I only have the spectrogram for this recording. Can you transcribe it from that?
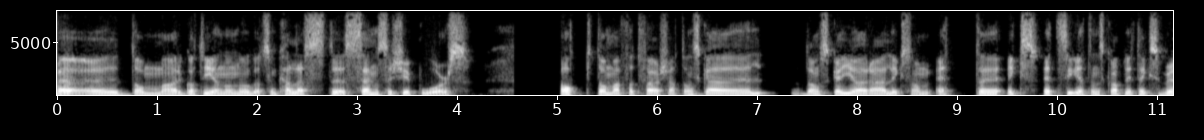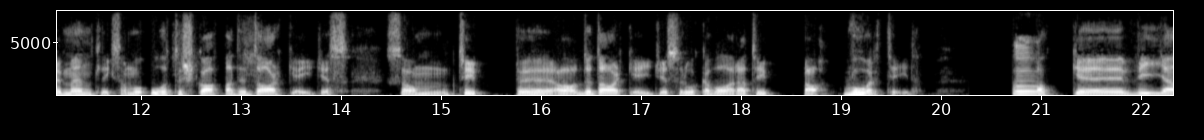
Eh, De har gått igenom något som kallas censorship wars. Och de har fått för sig att de ska, de ska göra liksom ett, ex, ett vetenskapligt experiment liksom och återskapa the dark ages. Som typ, eh, ja, the dark ages råkar vara typ, ja, vår tid. Mm. Och eh, via,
